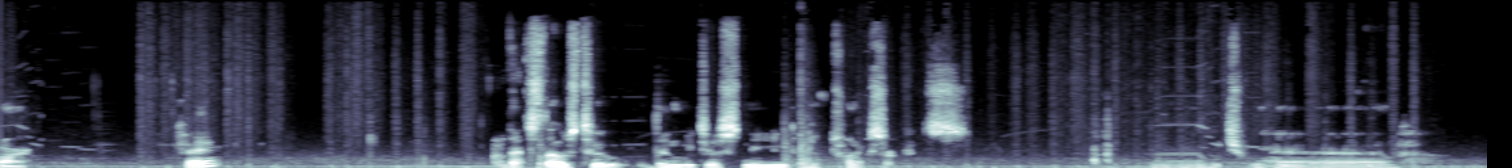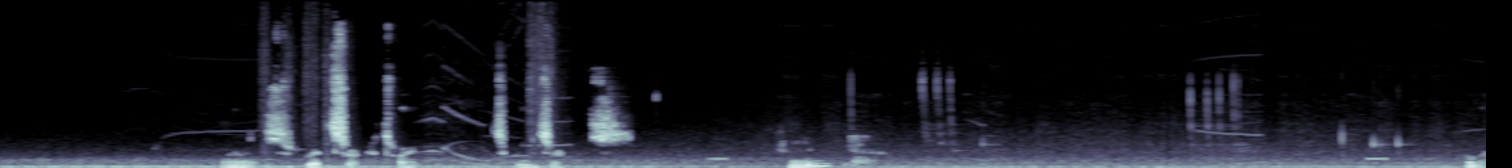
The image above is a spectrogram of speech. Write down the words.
Okay. That's those two. Then we just need electronic circuits, uh, which we have. That's red circuits, right? It's green circuits. Okay. How the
